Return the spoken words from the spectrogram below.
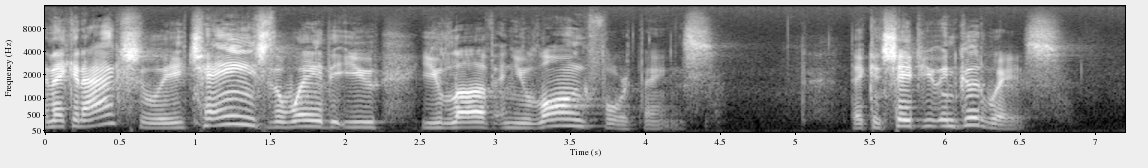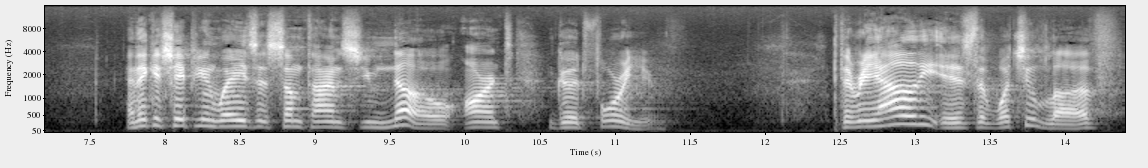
and they can actually change the way that you, you love and you long for things. They can shape you in good ways, and they can shape you in ways that sometimes you know aren't good for you. But the reality is that what you love,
